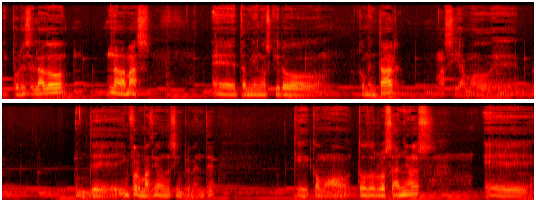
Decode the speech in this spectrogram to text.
Y por ese lado, nada más. Eh, también os quiero comentar, así a modo de, de información simplemente, que como todos los años eh,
